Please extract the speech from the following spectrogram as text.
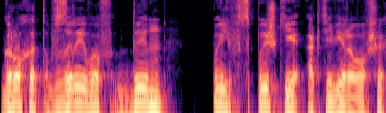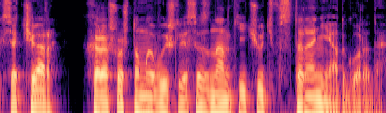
Грохот взрывов, дым, пыль вспышки активировавшихся чар. Хорошо, что мы вышли с изнанки чуть в стороне от города.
